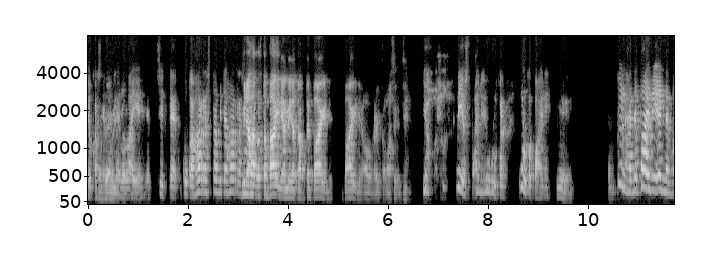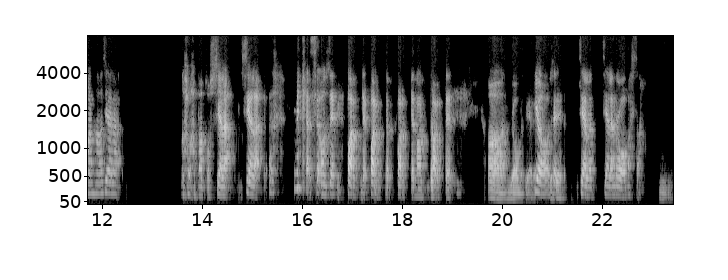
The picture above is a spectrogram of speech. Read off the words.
jokaisen okay, urheilulajiin. Et sitten kuka harrastaa, mitä harrastaa. Minä harrastan painia, minä tarvitsen paini, paini aurinkolasit. Joo, niin jos paini ulkona, ulkopaini. Niin. Kyllähän ne paini ennen vanhaa siellä Kalapakossa, siellä, siellä mikä se on se parte, parte, partenon, parte, Aa, joo, mä tiedän. joo, se, siellä, siellä Roomassa. Hmm.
